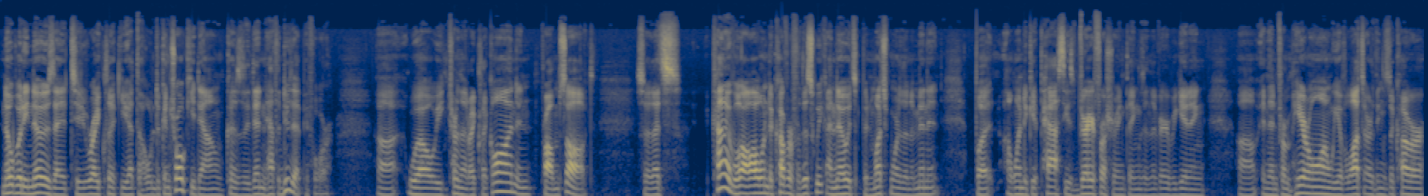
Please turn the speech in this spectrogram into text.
Nobody knows that to right click you have to hold the control key down because they didn't have to do that before. Uh, well, we turn that right click on and problem solved. So that's kind of all I wanted to cover for this week. I know it's been much more than a minute, but I wanted to get past these very frustrating things in the very beginning. Uh, and then from here on, we have lots of other things to cover.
